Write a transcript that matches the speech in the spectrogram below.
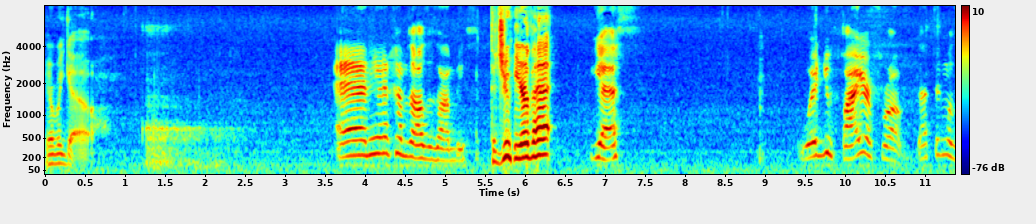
Here we go. And here comes all the zombies. Did you hear that? Yes. Where'd you fire from? That thing was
